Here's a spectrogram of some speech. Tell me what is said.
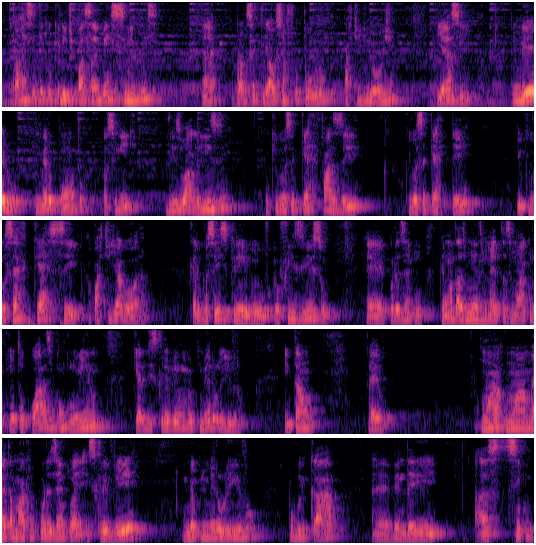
Então a receita que eu queria te passar é bem simples, né? É para você criar o seu futuro a partir de hoje. E é assim: primeiro, primeiro ponto é o seguinte: visualize o que você quer fazer, o que você quer ter e o que você quer ser a partir de agora. Quero que você escreva. Eu, eu fiz isso é, por exemplo, tem uma das minhas metas macro que eu estou quase concluindo, que era de escrever o meu primeiro livro. Então, é, uma, uma meta macro, por exemplo, é escrever o meu primeiro livro, publicar, é, vender as 5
